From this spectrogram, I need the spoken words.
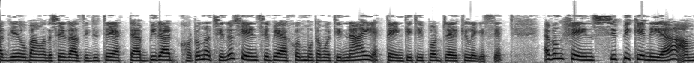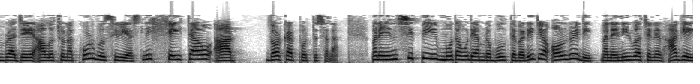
আগেও বাংলাদেশের রাজনীতিতে একটা বিরাট ঘটনা ছিল সেই এনসিপি এখন মোটামুটি নাই একটা এনটিটি পর্যায়ে চলে গেছে। এবং সেই এনসিপি কে নিয়ে আমরা যে আলোচনা করব সিরিয়াসলি সেইটাও আর দরকার পড়তেছে না। মানে এনসিপি মোটামুটি আমরা বলতে পারি যে অলরেডি মানে নির্বাচনের আগেই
